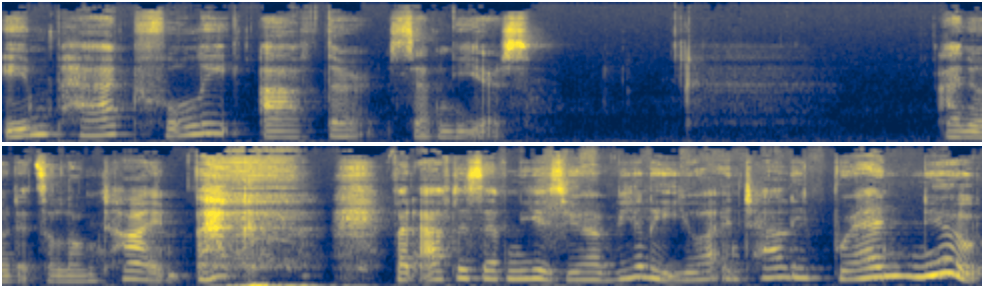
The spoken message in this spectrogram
impact fully after seven years. I know that's a long time, but after seven years, you are really you are entirely brand new.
